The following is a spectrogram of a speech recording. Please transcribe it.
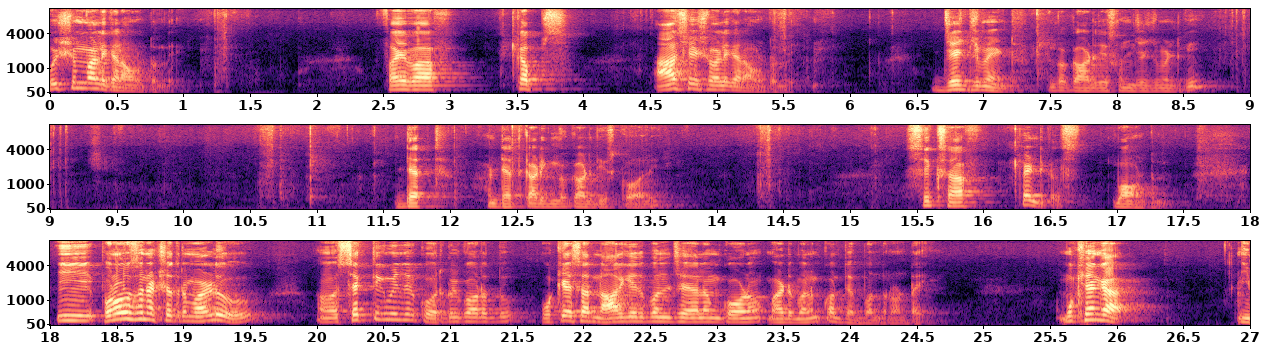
పుష్యం వాళ్ళకి ఎలా ఉంటుంది? ఫైవ్ ఆఫ్ కప్స్ ఆశేష్ వాళ్ళకి ఎలా ఉంటుంది? జడ్జిమెంట్ ఇంకొక కార్డు తీసుకుని జడ్జిమెంట్కి. డెత్ డెత్ కార్డుకి ఇంకొక కార్డు తీసుకోవాలి. సిక్స్ ఆఫ్ పెంటికల్స్ బాగుంటుంది. ఈ పునర్వస నక్షత్రం వాళ్ళు శక్తికి మించిన కోరికలు కోరద్దు. ఒకేసారి నాలుగైదు పనులు చేయాలనుకోవడం వాటి వల్ల కొంత ఇబ్బందులు ఉంటాయి. ముఖ్యంగా ఈ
